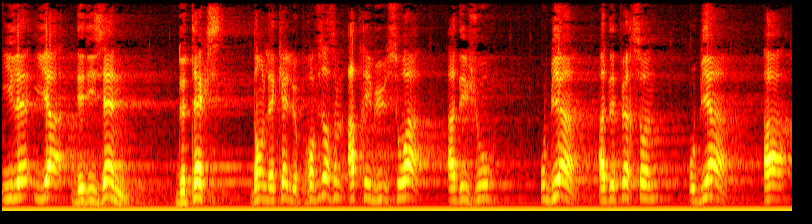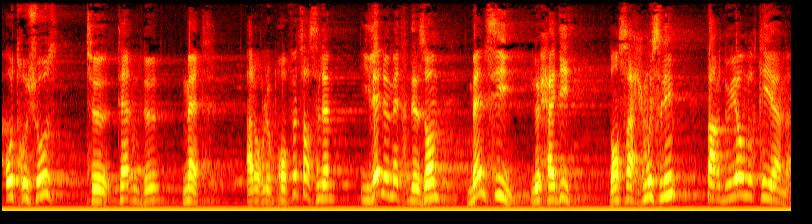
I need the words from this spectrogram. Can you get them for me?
il y a des dizaines de textes dans lesquels le prophète attribue soit à des jours, ou bien à des personnes, ou bien à autre chose, ce terme de maître. Alors le prophète il est le maître des hommes, même si le hadith dans Sahih Muslim parle de Yawm al-Qiyamah,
